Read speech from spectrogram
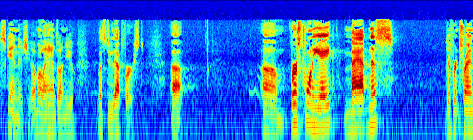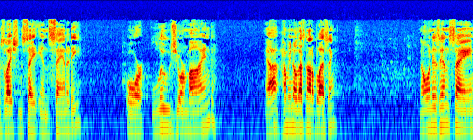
skin issue, I'm going to lay hands on you. Let's do that first. Uh, um, verse 28, madness. Different translations say insanity or lose your mind. Yeah, how many know that's not a blessing? No one is insane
